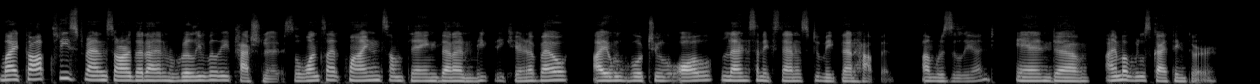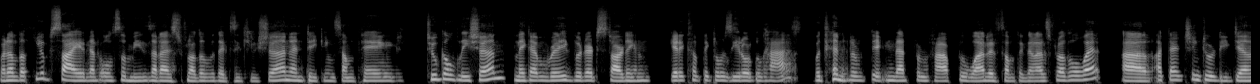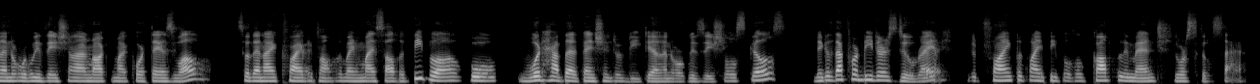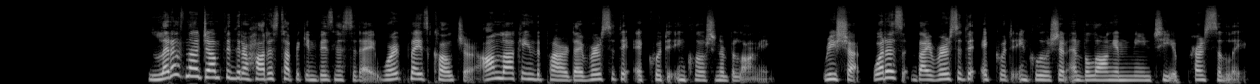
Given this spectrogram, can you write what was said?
My top three strengths are that I'm really, really passionate. So once I find something that I deeply care about, I will go to all lengths and extents to make that happen. I'm resilient and um, I'm a blue sky thinker. But on the flip side, that also means that I struggle with execution and taking something to completion. Like I'm really good at starting, getting something from zero to half, but then taking that from half to one is something that I struggle with. Uh, attention to detail and organization are not my forte as well. So then I try to complement myself with people who would have the attention to detail and organizational skills because that's what leaders do, right? You're trying to find people who complement your skill set. Let us now jump into the hottest topic in business today workplace culture, unlocking the power of diversity, equity, inclusion, and belonging. Richa, what does diversity, equity, inclusion, and belonging mean to you personally?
